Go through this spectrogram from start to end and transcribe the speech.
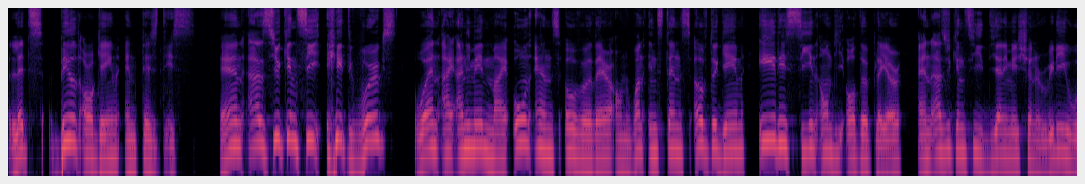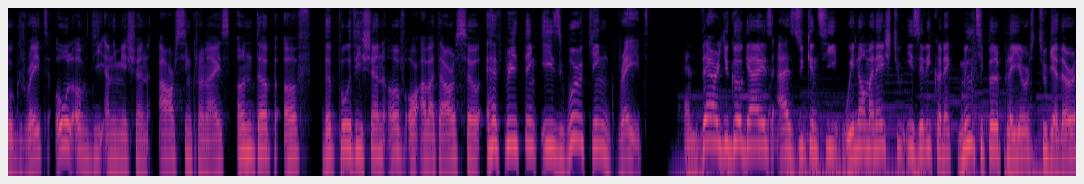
let's build our game and test this. And as you can see, it works. When I animate my own hands over there on one instance of the game, it is seen on the other player. And as you can see, the animation really works great. All of the animation are synchronized on top of the position of our avatar. So everything is working great. And there you go guys, as you can see, we now managed to easily connect multiple players together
